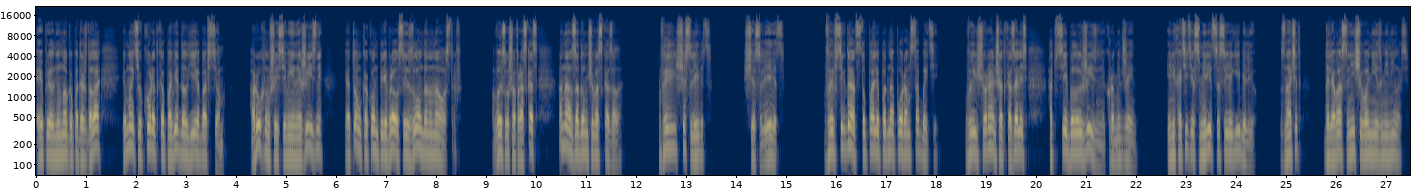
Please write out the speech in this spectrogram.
Эприл немного подождала и Мэтью коротко поведал ей обо всем — о рухнувшей семейной жизни и о том, как он перебрался из Лондона на остров. Выслушав рассказ, она задумчиво сказала. — Вы счастливец. — Счастливец. Вы всегда отступали под напором событий. Вы еще раньше отказались от всей былой жизни, кроме Джейн, и не хотите смириться с ее гибелью. Значит, для вас ничего не изменилось.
